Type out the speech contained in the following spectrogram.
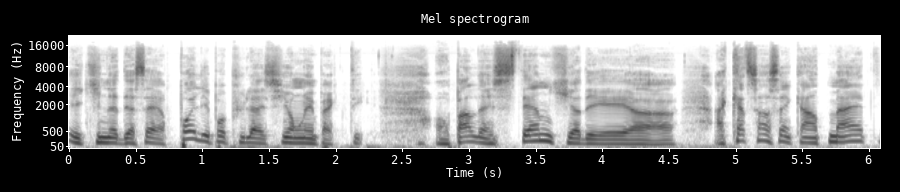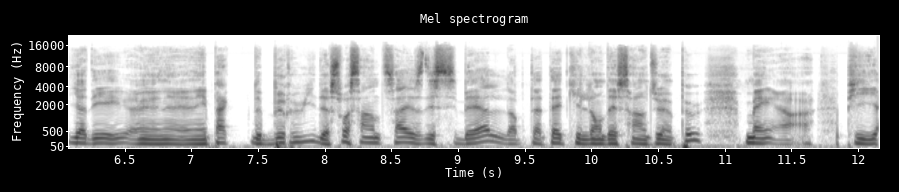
et qui ne dessert pas les populations impactées. On parle d'un système qui a des... euh, à 450 mètres, il y a des, un, un impact de bruit de 76 décibels. Peut-être qu'ils l'ont descendu un peu, mais euh, puis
